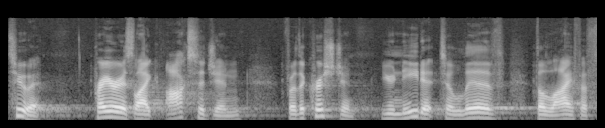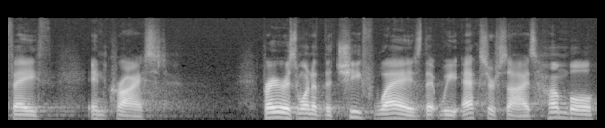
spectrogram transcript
to it. Prayer is like oxygen for the Christian. You need it to live the life of faith in Christ. Prayer is one of the chief ways that we exercise humble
